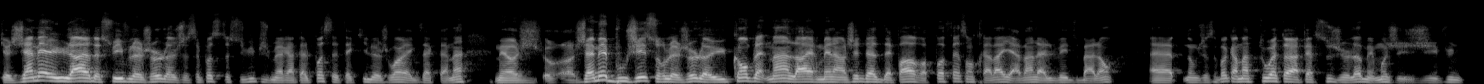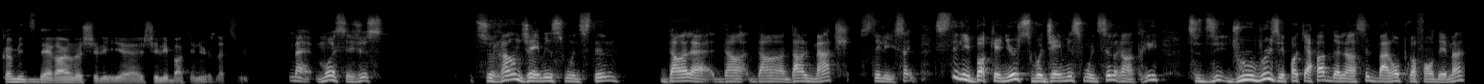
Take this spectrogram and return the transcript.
qui n'a jamais eu l'air de suivre le jeu. Là. Je ne sais pas si tu as suivi, puis je ne me rappelle pas c'était qui le joueur exactement, mais n'a jamais bougé sur le jeu, a eu complètement l'air mélangé dès le départ, n'a pas fait son travail avant la levée du ballon. Euh, donc, je ne sais pas comment toi, tu as aperçu ce jeu-là, mais moi, j'ai vu une comédie d'erreur chez, les, euh, chez les Buccaneers là-dessus. Ben, moi, c'est juste, tu rentres James Winston, dans, la, dans, dans, le match, c'était les Saints. Si c'était les Buccaneers, tu vois James Winston rentrer, tu te dis Drew Brees n'est pas capable de lancer le ballon profondément.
